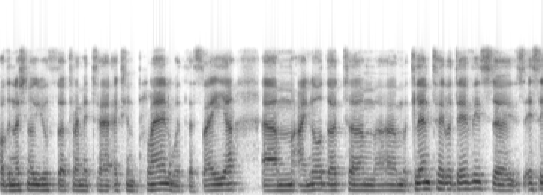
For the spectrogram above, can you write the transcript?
of the National Youth uh, Climate uh, Action Plan with the SAIIA. Um, I know that um, um, Glenn Tyler Davis uh, SA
